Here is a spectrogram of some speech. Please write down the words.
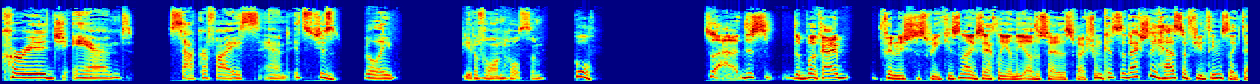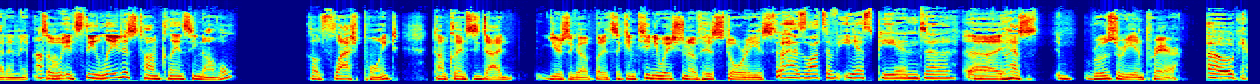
courage and sacrifice, and it's just really beautiful and wholesome. Cool. So uh, this the book I finished this week is not exactly on the other side of the spectrum because it actually has a few things like that in it. So Uh-huh. it's the latest Tom Clancy novel called Flashpoint. Tom Clancy died years ago, but it's a continuation of his stories. So it has lots of ESP and uh, Uh, it has rosary and prayer. oh okay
